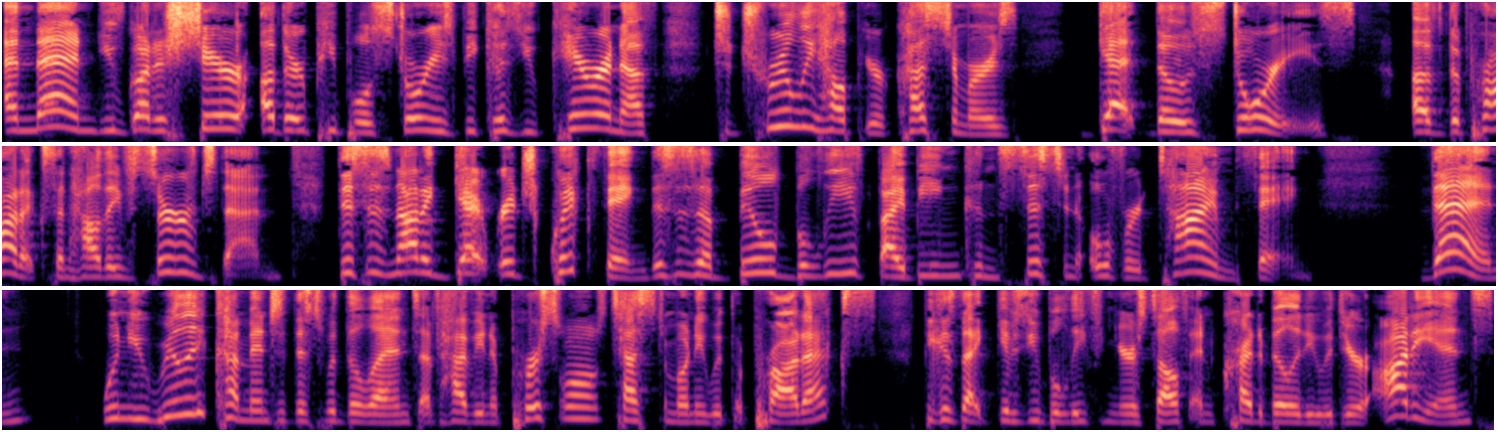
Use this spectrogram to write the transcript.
And then you've got to share other people's stories because you care enough to truly help your customers get those stories of the products and how they've served them. This is not a get rich quick thing. This is a build belief by being consistent over time thing. Then when you really come into this with the lens of having a personal testimony with the products, because that gives you belief in yourself and credibility with your audience,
